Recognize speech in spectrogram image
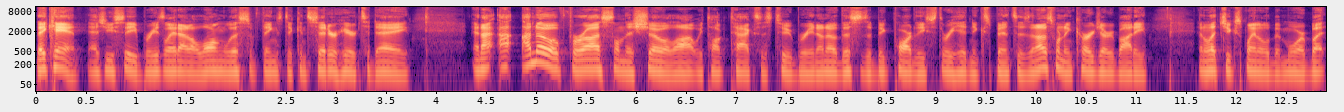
they can. As you see, Bree's laid out a long list of things to consider here today. And I, I, I know for us on this show a lot, we talk taxes too, Bree, and I know this is a big part of these three hidden expenses. And I just want to encourage everybody and let you explain a little bit more. But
